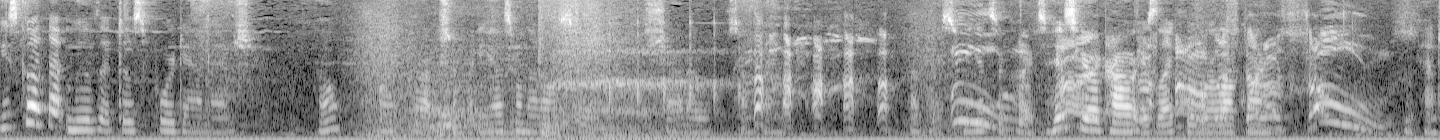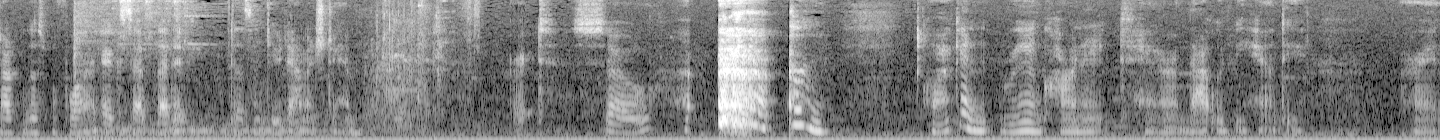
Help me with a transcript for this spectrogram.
He's got that move that does four damage. Oh, or corruption, but he has one that also shadow something. Okay, so he gets a card. So his hero power is like the warlock one. We kind of talked about this before, except that it doesn't do damage to him. Right, so oh, I can reincarnate Cairne. That would be handy. All right,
